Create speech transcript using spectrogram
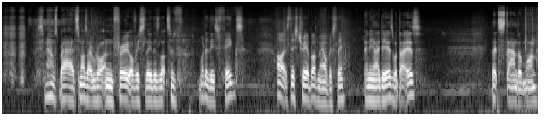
It smells bad. It smells like rotten fruit. Obviously, there's lots of. What are these figs? Oh, it's this tree above me, obviously. Any ideas what that is? Let's stand on one.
